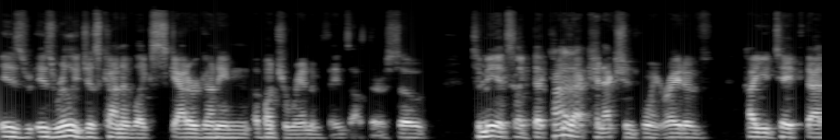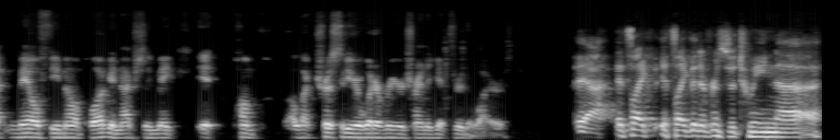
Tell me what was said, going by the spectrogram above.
is is really just kind of like scattergunning a bunch of random things out there. So to me, it's like that kind of that connection point, right? Of how you take that male female plug and actually make it pump electricity or whatever you're trying to get through the wires. Yeah, it's like it's like the difference between uh,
